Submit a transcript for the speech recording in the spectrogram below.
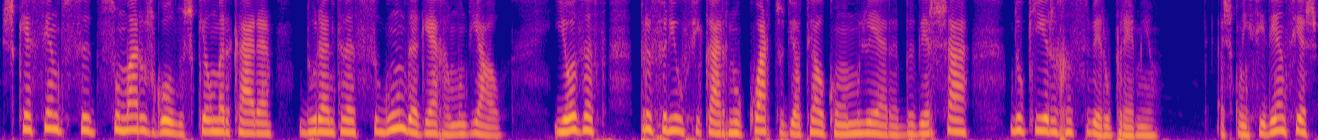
esquecendo-se de somar os golos que ele marcara durante a Segunda Guerra Mundial. Joseph preferiu ficar no quarto de hotel com a mulher a beber chá do que ir receber o prémio. As coincidências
